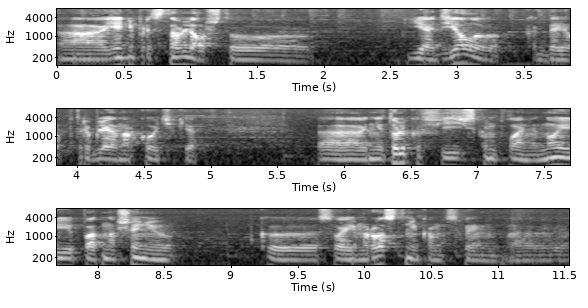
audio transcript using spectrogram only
Э, я не представлял, что я делаю, когда я употребляю наркотики. Э, не только в физическом плане, но и по отношению к своим родственникам, своим э,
